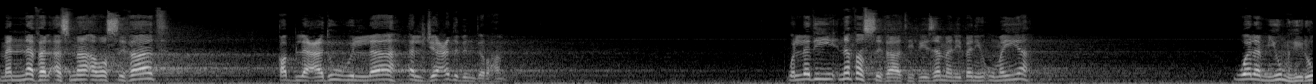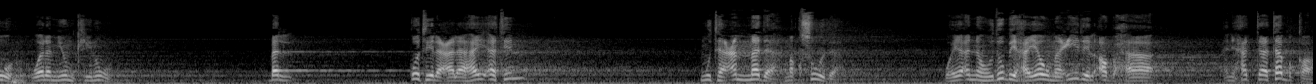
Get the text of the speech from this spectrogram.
من نفى الأسماء والصفات قبل عدو الله الجعد بن درهم. والذي نفى الصفات في زمن بني أمية ولم يمهلوه ولم يمكنوه. بل قتل على هيئة متعمدة مقصودة وهي أنه ذبح يوم عيد الأضحى يعني حتى تبقى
